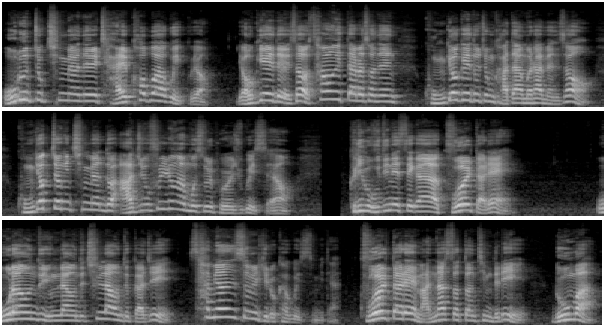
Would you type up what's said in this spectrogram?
오른쪽 측면을 잘 커버하고 있고요. 여기에 대해서 상황에 따라서는 공격에도 좀 가담을 하면서 공격적인 측면도 아주 훌륭한 모습을 보여주고 있어요. 그리고 우디네스가 9월 달에 5라운드, 6라운드, 7라운드까지 3연승을 기록하고 있습니다. 9월 달에 만났었던 팀들이 로마,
